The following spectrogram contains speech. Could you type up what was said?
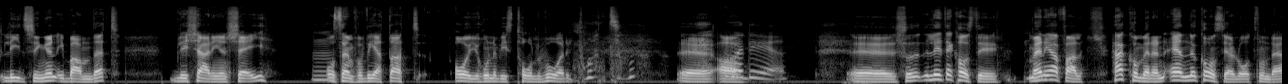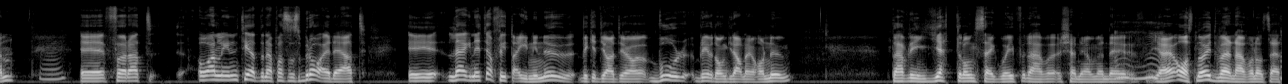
leadsingen i bandet blir kär i en tjej och sen får veta att oj, hon är visst 12 år. What? Eh, Vad ja. är det? Eh, så lite konstigt. Men i alla fall, här kommer en ännu konstigare låt från den. Eh, för att, och anledningen till att den här passar så bra är det att eh, lägenheten jag flyttar in i nu, vilket gör att jag bor bredvid de grannar jag har nu. Det här blir en jättelång segway för det här känner jag, men det, jag är asnöjd med den här på något sätt.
